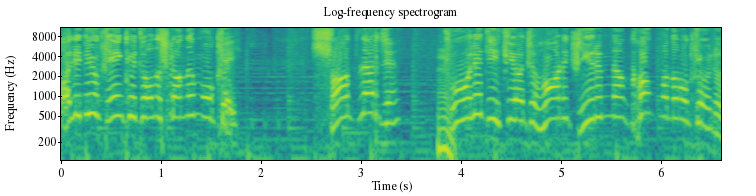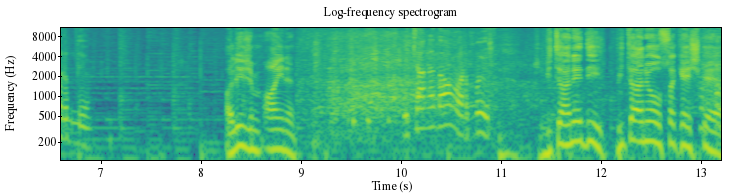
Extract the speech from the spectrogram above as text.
Ali diyor ki en kötü alışkanlığım okey. Saatlerce tuvalet ihtiyacı hariç yerimden kalkmadan okey oynarım diyor. Ali'cim aynen. Bir tane daha var buyur. Bir tane değil bir tane olsa keşke.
